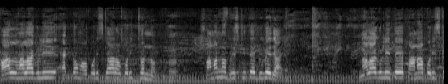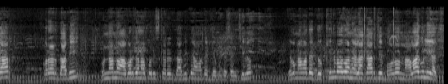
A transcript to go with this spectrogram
খাল নালাগুলি একদম অপরিষ্কার অপরিচ্ছন্ন। সামান্য বৃষ্টিতে ডুবে যায়। নালাগুলিতে পানা পরিষ্কার করার দাবি অন্যান্য আবর্জনা পরিষ্কারের দাবিতে আমাদের ডেপুটেশন ছিল। এবং আমাদের দক্ষিণ বাগান এলাকার যে বড় নালাগুলি আছে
